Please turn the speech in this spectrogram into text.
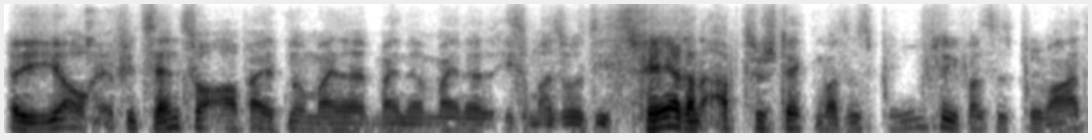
äh, hier auch effizient zu arbeiten und meine, meine, meine, ich sag mal so, die Sphären abzustecken, was ist beruflich, was ist privat.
